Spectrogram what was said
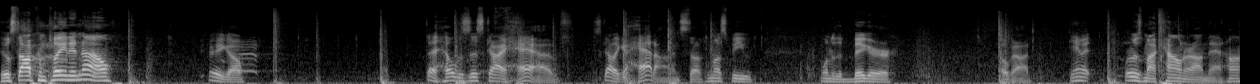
He'll stop complaining now. There you go. What the hell does this guy have? He's got like a hat on and stuff. He must be one of the bigger... Oh god. Damn it. Where was my counter on that, huh?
